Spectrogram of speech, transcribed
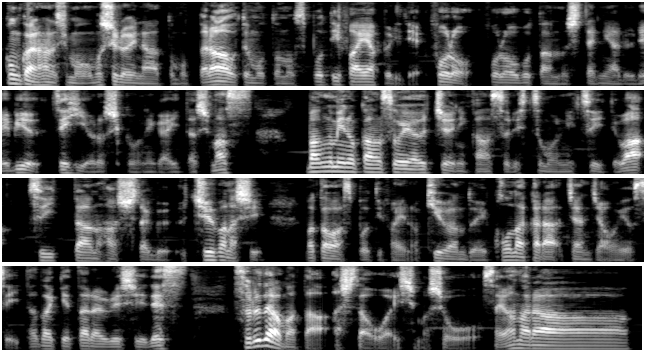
今回の話も面白いなと思ったら、お手元の Spotify アプリでフォロー、フォローボタンの下にあるレビュー、ぜひよろしくお願いいたします。番組の感想や宇宙に関する質問については、Twitter のハッシュタグ宇宙話、または Spotify の Q&A コーナーからじゃんじゃんお寄せいただけたら嬉しいです。それではまた明日お会いしましょう。さようなら。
